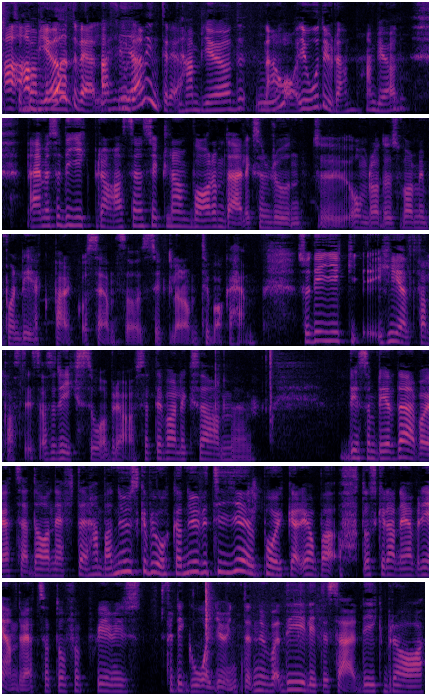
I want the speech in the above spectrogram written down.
han, han bjöd väl? Asia- Gjorde han inte det? Mm. Han bjöd. Ja, jo det gjorde han. Han bjöd. Nej men så det gick bra. Sen cyklade de, var de där liksom runt uh, området så var de på en lekpark och sen så cyklade de tillbaka hem. Så det gick helt fantastiskt. Alltså det gick så bra. Så det var liksom eh, det som blev där var ju att så här, dagen efter, han bara nu ska vi åka, nu är vi tio pojkar. Jag bara, "Åh, då skulle han över igen du vet. Så då vi, för det går ju inte. Nu, det är lite så här, det gick bra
